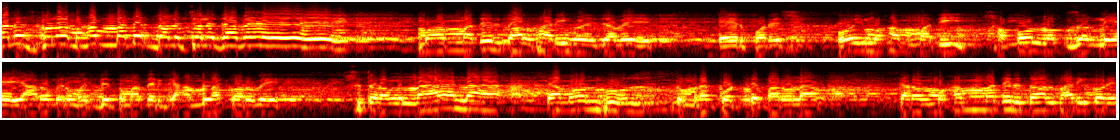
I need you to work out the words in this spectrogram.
মানুষগুলো মোহাম্মদের দলে চলে যাবে। মোহাম্মদের দল ভারী হয়ে যাবে। এরপরে ওই মোহাম্মদই সকল লোকজন নিয়ে এই আরবের মধ্যে তোমাদেরকে হামলা করবে। সুতরাং না না, এমন ভুল তোমরা করতে পারো না। কারণ মোহাম্মদের দল ভারী করে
